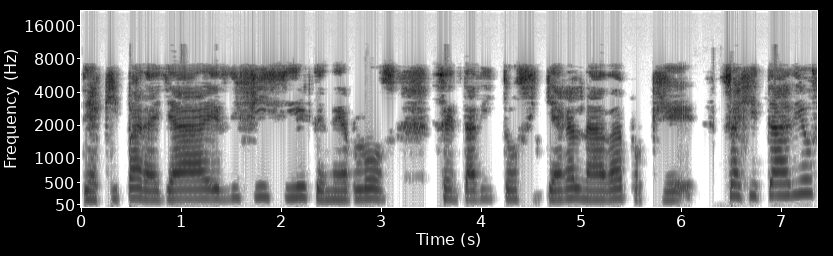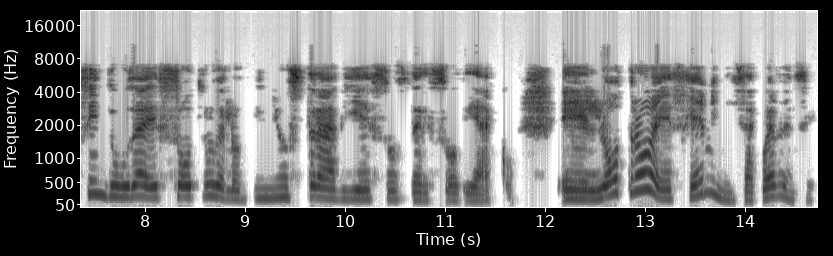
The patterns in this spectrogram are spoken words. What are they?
de aquí para allá, es difícil tenerlos sentaditos y que hagan nada, porque Sagitario sin duda es otro de los niños traviesos del zodiaco. El otro es Géminis, acuérdense.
